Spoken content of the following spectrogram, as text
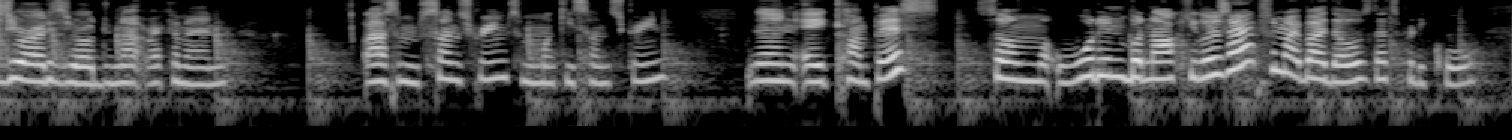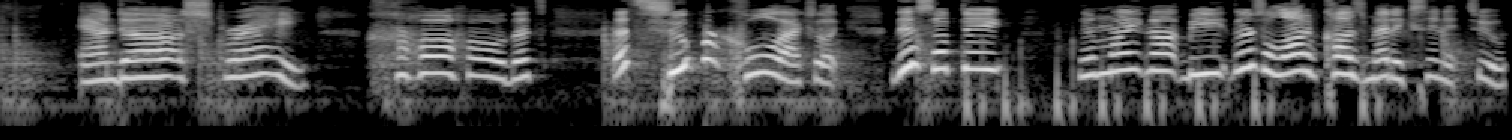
Zero out of zero. Do not recommend. Uh, some sunscreen, some monkey sunscreen. Then a compass, some wooden binoculars. I actually might buy those. That's pretty cool. And uh, a spray. Oh, that's that's super cool. Actually, like this update, there might not be. There's a lot of cosmetics in it too.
